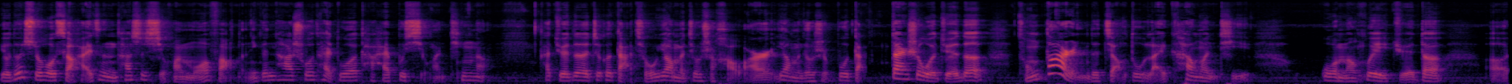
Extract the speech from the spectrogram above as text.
有的时候小孩子呢，他是喜欢模仿的。你跟他说太多，他还不喜欢听呢。他觉得这个打球要么就是好玩，要么就是不打。但是我觉得，从大人的角度来看问题，我们会觉得，呃，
